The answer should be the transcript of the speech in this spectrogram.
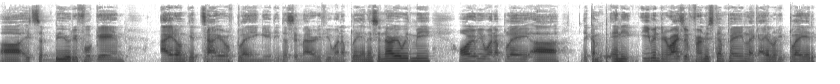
Uh, it's a beautiful game. I don't get tired of playing it. It doesn't matter if you want to play in a scenario with me or if you want to play uh, the any even the Rise of Fenris campaign. Like I already played,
